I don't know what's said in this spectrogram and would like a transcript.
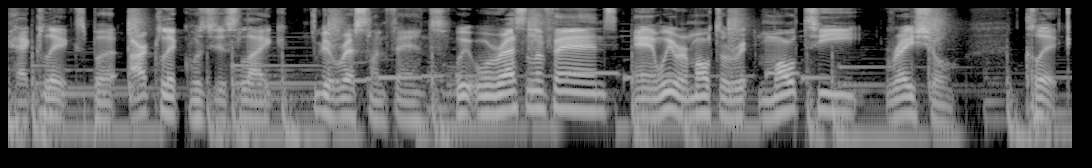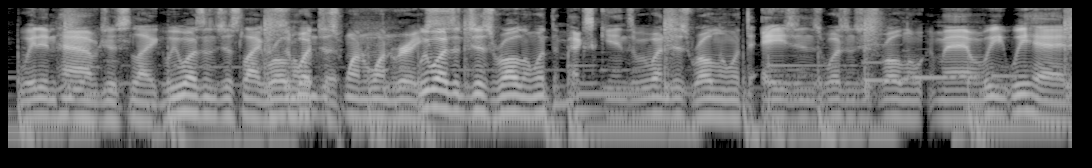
had clicks, but our clique was just like We were wrestling fans. we were wrestling fans, and we were multi multi racial clique. We didn't have just like we wasn't just like It rolling wasn't with just the, one one race. we wasn't just rolling with the Mexicans. We wasn't just rolling with the Asians. wasn't just rolling. With, man, we we had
